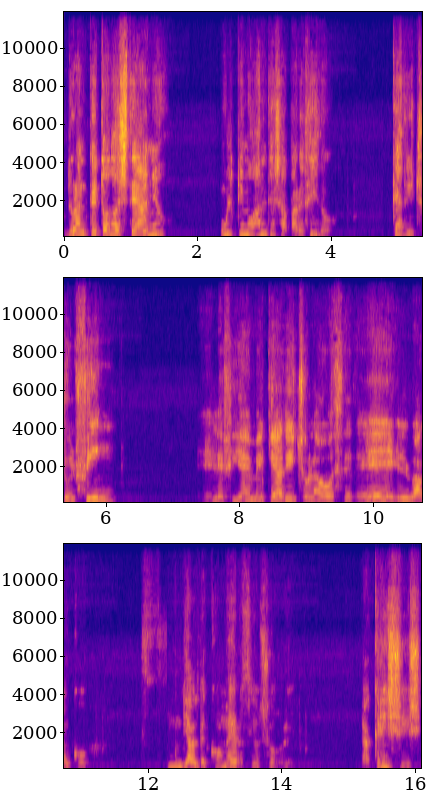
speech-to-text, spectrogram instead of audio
durante todo este año último han desaparecido. ¿Qué ha dicho el FIN, el FIM, qué ha dicho la OCDE, el Banco Mundial de Comercio sobre la crisis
